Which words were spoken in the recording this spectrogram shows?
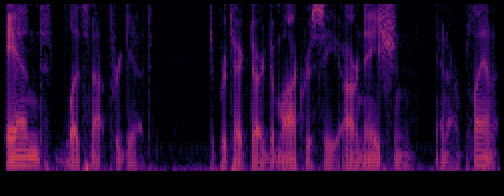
And let's not forget, to protect our democracy, our nation, and our planet.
